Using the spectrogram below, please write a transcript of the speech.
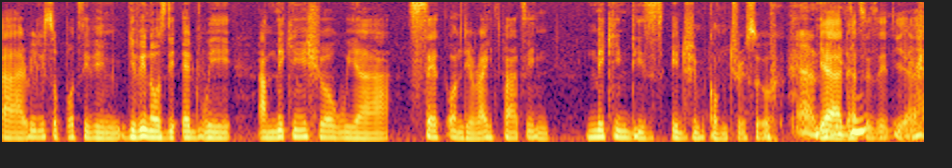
uh, really supportive in giving us the headway and making sure we are set on the right path in making this a dream come true. So, yeah, that is it. Yeah. Yeah,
